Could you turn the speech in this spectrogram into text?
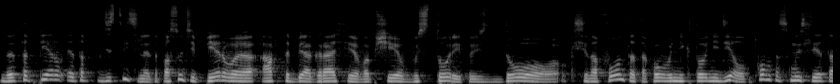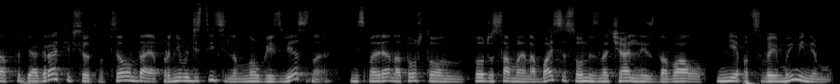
Да это, перв... это действительно, это по сути первая автобиография вообще в истории, то есть до Ксенофонта такого никто не делал. В каком-то смысле это автобиография все это. В целом, да, про него действительно много известно, несмотря на то, что он тот же самый Анабасис, он изначально издавал не под своим именем,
